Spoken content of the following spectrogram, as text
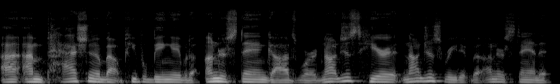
I, I'm passionate about people being able to understand God's word, not just hear it, not just read it, but understand it.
